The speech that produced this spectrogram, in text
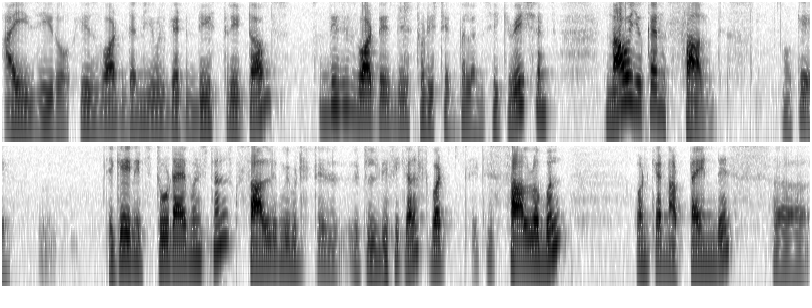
i 0 is what then you will get these three terms. So, this is what is the steady state balance equations. Now, you can solve this okay. Again it is two dimensional solving will be little, little difficult, but it is solvable one can obtain this uh,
